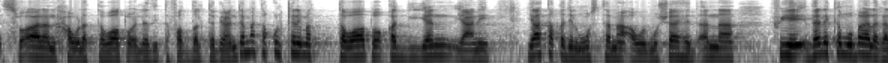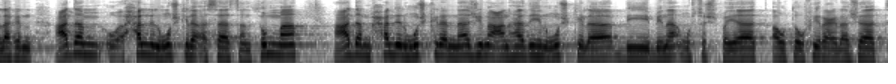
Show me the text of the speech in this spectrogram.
سؤالا حول التواطؤ الذي تفضلت به، عندما تقول كلمة تواطؤ قد ين يعني يعتقد المستمع أو المشاهد أن في ذلك مبالغة لكن عدم حل المشكلة أساسا ثم عدم حل المشكلة الناجمة عن هذه المشكلة ببناء مستشفيات أو توفير علاجات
